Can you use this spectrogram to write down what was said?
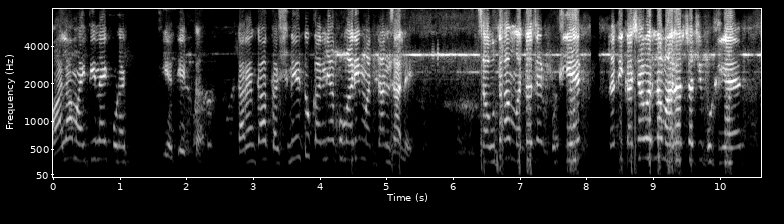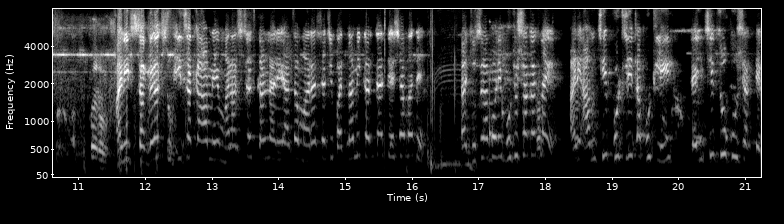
मला माहिती नाही कोणाची आहेत एक तर. कारण का काश्मीर टू कन्याकुमारी मतदान झालंय. चौदा मतं जर फुटली आहेत तर ती कशावरनं महाराष्ट्राची फुटली आहेत? बरोबर. आणि सगळं चुकीचं काम हे महाराष्ट्रच करणार. आहे आता महाराष्ट्राची बदनामी करतात देशामध्ये. काय दुसरा कोणी फुटू शकत नाही. आणि आमची फुटली तर फुटली त्यांची चूक होऊ शकते.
